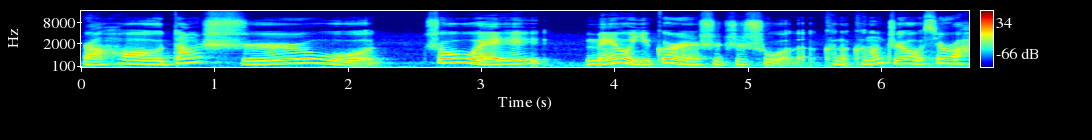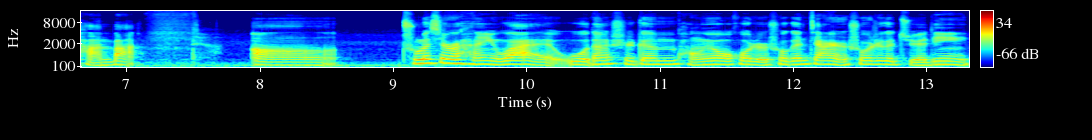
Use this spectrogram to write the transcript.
然后当时我周围没有一个人是支持我的，可能可能只有谢若涵吧。嗯，除了谢瑞涵以外，我当时跟朋友或者说跟家人说这个决定，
